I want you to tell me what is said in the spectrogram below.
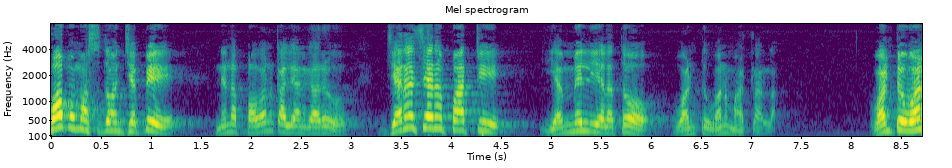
కోపం వస్తుందో అని చెప్పి నిన్న పవన్ కళ్యాణ్ గారు జనసేన పార్టీ ఎమ్మెల్యేలతో వన్ టు వన్ మాట్లాడాల. One to one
